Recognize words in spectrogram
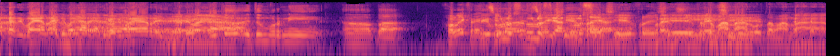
nggak dibayar ya, Nggak dibayar ya. Nggak dibayar. Itu itu murni eh, apa? Kolektif tulus tulus ya tulus ya. friendship, Friendship, pertemanan, pertemanan.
